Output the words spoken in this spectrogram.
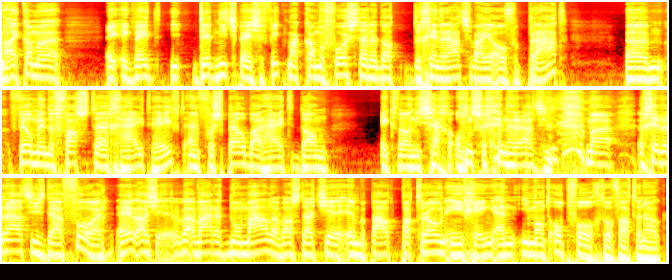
nou, ik kan me. Ik, ik weet dit niet specifiek, maar ik kan me voorstellen dat de generatie waar je over praat. Um, veel minder vastigheid heeft en voorspelbaarheid dan ik wil niet zeggen onze generatie, maar generaties daarvoor. als je, waar het normale was dat je een bepaald patroon inging en iemand opvolgde of wat dan ook.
